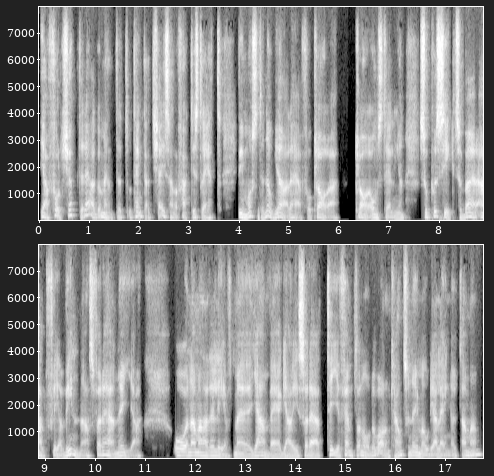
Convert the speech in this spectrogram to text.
ja, folk köpte det argumentet och tänkte att kejsaren har faktiskt rätt. Vi måste nog göra det här för att klara, klara omställningen. Så på sikt så började allt fler vinnas för det här nya. Och när man hade levt med järnvägar i sådär 10-15 år, då var de kanske inte så nymodiga längre, utan man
